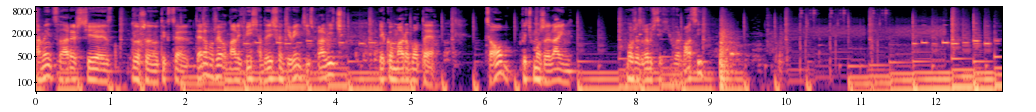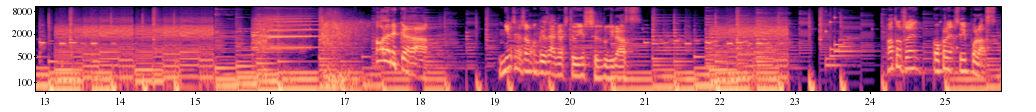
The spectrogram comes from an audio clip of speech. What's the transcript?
A więc nareszcie doszedłem do tych cel. Teraz muszę odnaleźć więźnia D99 i sprawdzić, jaką ma robotę. Co? Być może Line może zrobić tych informacji? Cholerka! Nie chcę, że mogę zagrać to jeszcze drugi raz. A to, że ochroniasz sobie po las.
